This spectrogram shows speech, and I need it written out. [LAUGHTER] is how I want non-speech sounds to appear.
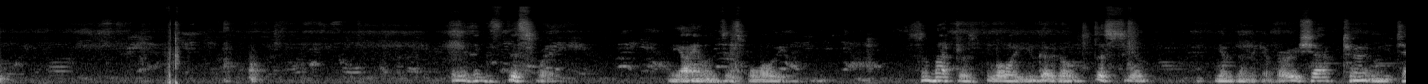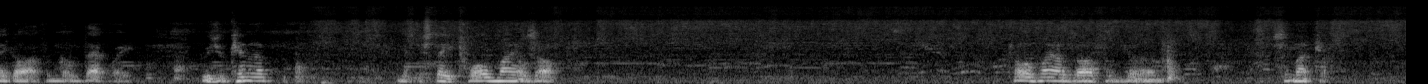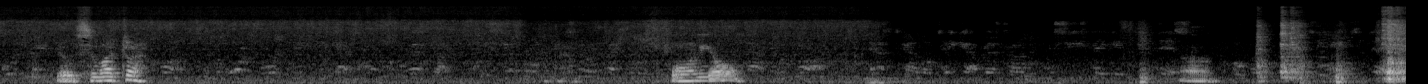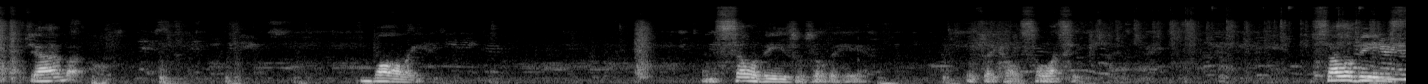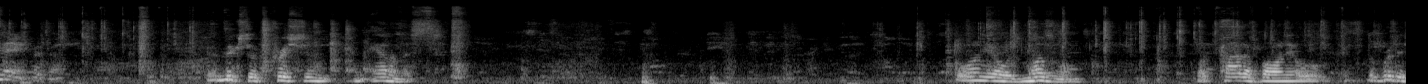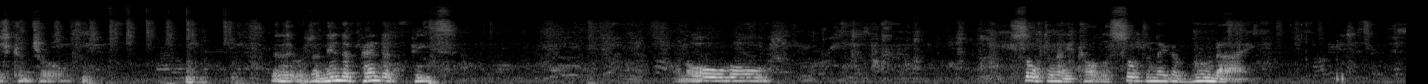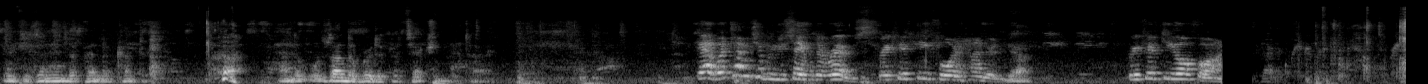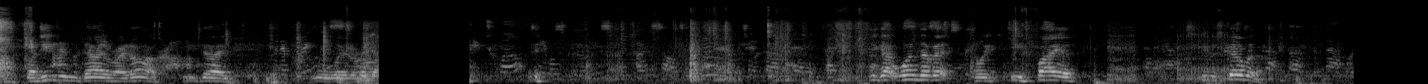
Everything's this way. The island's just below you. Sumatra's below you. You gotta go this. You you have to make a very sharp turn when you take off and go that way, because you cannot. You have to stay 12 miles off. 12 miles off of um, Sumatra. Know, Sumatra. Borneo. Um, Java. Bali. And Celebes was over here, which they call Sulawesi. Be there in a Celebes. A mixture of Christian and animists. Borneo is Muslim, but part of Borneo the British controlled. Then it was an independent piece, an old, old sultanate called the Sultanate of Brunei, which is an independent country and it was under British protection at the time. Yeah, what temperature should you say for the ribs? 350, 400. Yeah. 350 or 400? But he didn't die right off. He died a little later on. He got wind of it, so he, he fired. He was governor.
